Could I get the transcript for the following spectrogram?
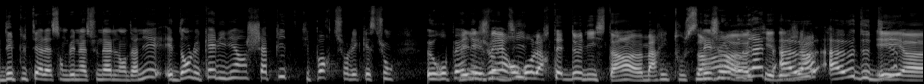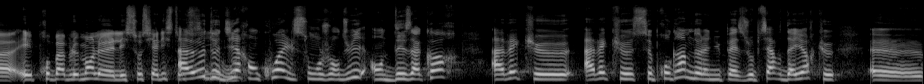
députés à l'Assemblée nationale l'an dernier et dans lequel il y a un chapitre qui porte sur les questions européennes. Mais les Verts auront leur tête de liste, hein, Marie Toussaint, mais je regrette, qui est déjà... À eux, de dire... Et, probablement les socialistes aussi. À eux de dire en quoi ils sont aujourd'hui en désaccord avec, euh, avec euh, ce programme de la NUPES. J'observe d'ailleurs que euh,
